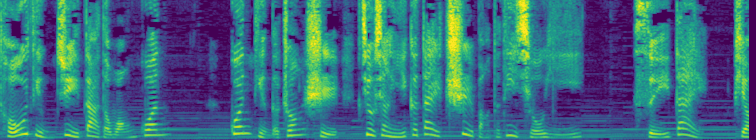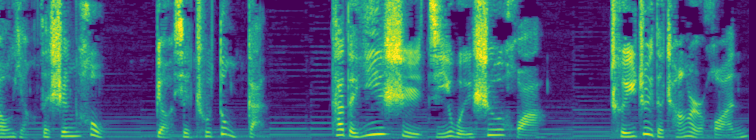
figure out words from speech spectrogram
头顶巨大的王冠，冠顶的装饰就像一个带翅膀的地球仪，随带飘扬在身后。表现出动感，他的衣饰极为奢华，垂坠的长耳环，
